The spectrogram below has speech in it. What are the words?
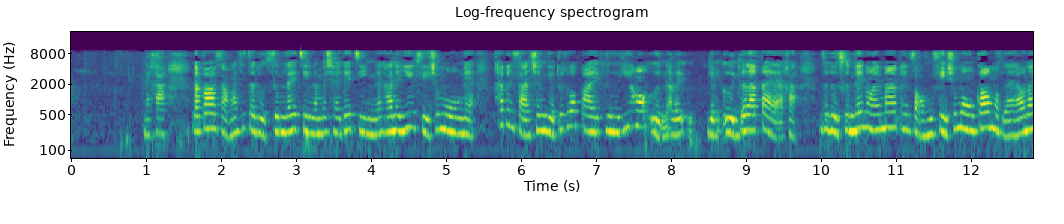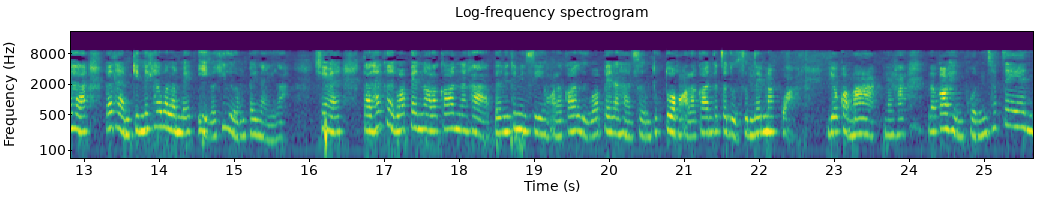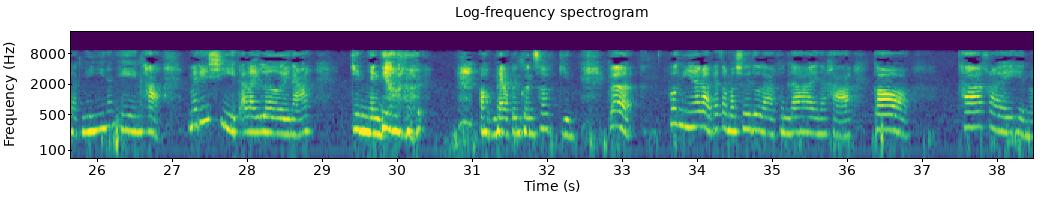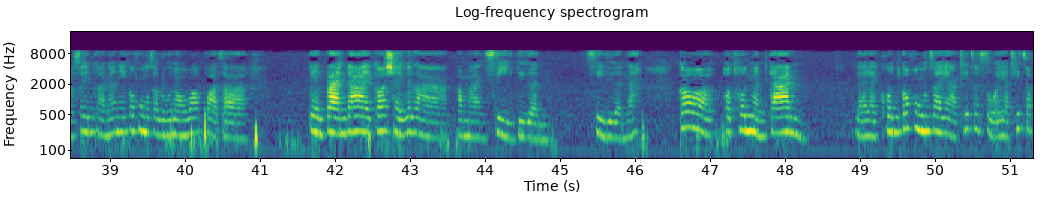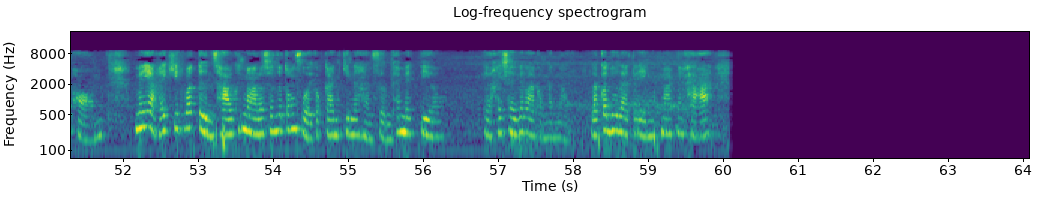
นะคะ แล้วก็สามารถที่จะดูดซึมได้จริงนำไปใช้ได้จริงนะคะ ใน 24 ชั่วโมงเนี่ย ถ้าเป็นสารเชิงเดี่ยวทั่วไป คือยี่ห้ออื่นอะไรอย่างอื่นก็แล้วแต่ค่ะ จะดูดซึมได้น้อยมากเพียง2-4 ชั่วโมงก็หมดแล้วนะคะ แล้วแถมกินได้แค่วันละเม็ดอีกแล้วที่เหลือมันไปไหนล่ะใช่ไหม แต่ถ้าเกิดว่าเป็นออร์กอนนะคะ เป็นวิตามินซีของออร์กอน หรือว่าเป็นอาหารเสริมทุกตัวของออร์กอนก็จะดูดซึมได้มากกว่า เยอะกว่ามากนะคะ แล้วก็เห็นผลชัดเจนแบบนี้นั่นเองค่ะ ไม่ได้ฉีดอะไรเลยนะ กินอย่างเดียวเลย ออกแนวเป็นคนชอบกิน ก็พวกนี้นะคะก็จะมาช่วยดูแลคนได้นะคะ ก็ถ้าใครเห็นรสลินก่อนหน้านี้ก็คงจะรู้เนาะว่ากว่าจะเปลี่ยนแปลงได้ก็ใช้เวลาประมาณ 4 เดือน 4 เดือนนะ ก็อดทนเหมือนกัน หลาย ๆ คนก็คงจะอยากที่จะสวยอยากที่จะผอม ไม่อยากให้คิดว่าตื่นเช้าขึ้นมา แล้วฉันจะต้องสวยกับการกินอาหารเสริมแค่เม็ดเดียว อยากให้ใช้เวลากับมันหน่อย แล้วก็ดูแลตัวเองมาก ๆ นะคะ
